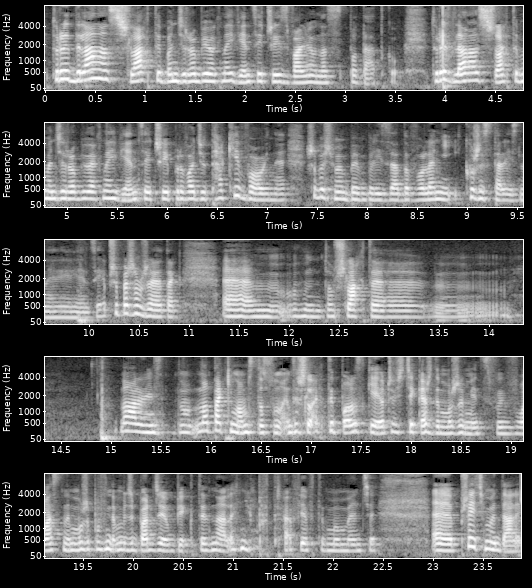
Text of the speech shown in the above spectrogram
który dla nas, szlachty, będzie robił jak najwięcej, czyli zwalniał nas z podatków, który dla nas, szlachty, będzie robił jak najwięcej, czyli prowadził takie wojny, żebyśmy byli zadowoleni i korzystali z najwięcej. Ja przepraszam, że ja tak um, tą szlachtę um, no ale no, no, taki mam stosunek do szlachty polskiej. Oczywiście każdy może mieć swój własny, może powinno być bardziej obiektywny, ale nie potrafię w tym momencie. E, przejdźmy dalej.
